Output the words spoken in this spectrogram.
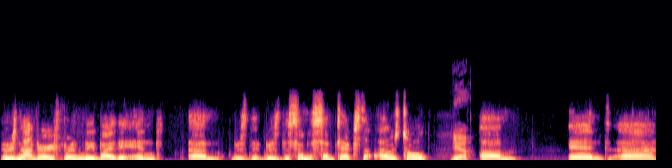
it was not very friendly by the end. Um, was the, was the son of subtext I was told. Yeah. Um, and uh,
